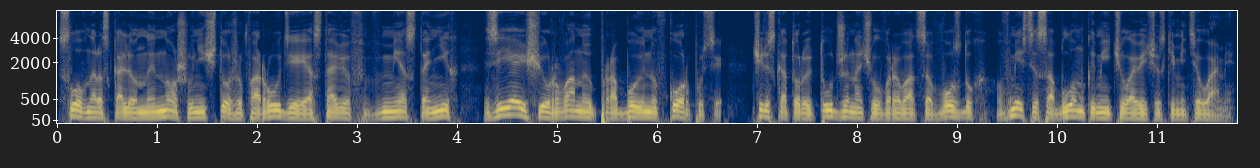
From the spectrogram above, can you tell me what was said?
словно раскаленный нож, уничтожив орудие и оставив вместо них зияющую рваную пробоину в корпусе, через которую тут же начал вырываться воздух вместе с обломками и человеческими телами.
